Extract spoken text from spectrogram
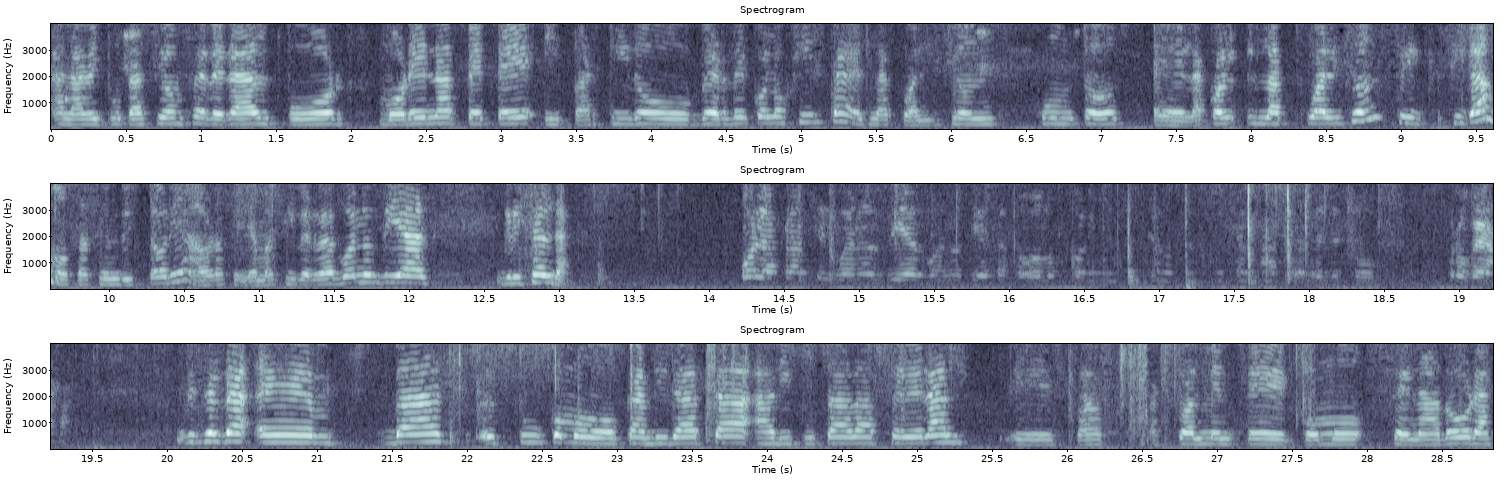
a, la Diputación Federal por Morena, PT y Partido Verde Ecologista, es la coalición juntos, eh, la, la, coalición Sigamos Haciendo Historia, ahora se llama así, ¿verdad? Buenos días, Griselda. Hola Francis, buenos días, buenos días a todos los que nos escuchan a través de su programa. Griselda, eh, vas tú como candidata a diputada federal, eh, estás actualmente como senadora.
